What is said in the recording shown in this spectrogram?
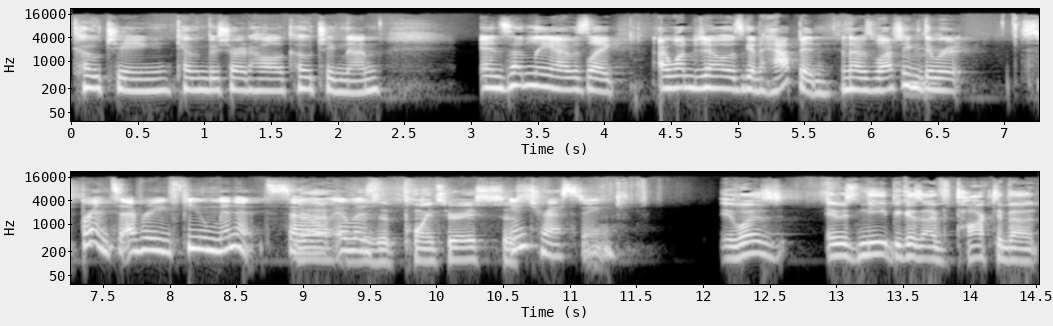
coaching, Kevin Bouchard Hall coaching them. And suddenly I was like, I wanted to know what was going to happen. And I was watching, there were sprints every few minutes. So Yeah, it was, a points race. So interesting. it was it was neat because I've talked about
